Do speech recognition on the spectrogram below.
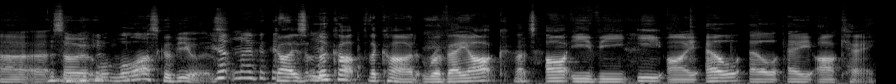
Uh, uh, so we'll, we'll ask the viewers. no, because Guys, look up the card Reveillark. That's R E V E I L L A R K.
